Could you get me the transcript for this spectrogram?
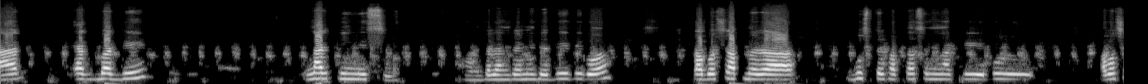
আর এক বাটি নারকেল নিছি। ব্যালেন্ডার মধ্যে দিয়ে দিব। অবশ্য আপনারা বুঝতে পারতেছেন নাকি অবশ্য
